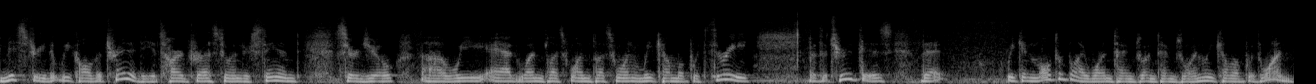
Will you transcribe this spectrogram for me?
mystery that we call the Trinity. It's hard for us to understand, Sergio. Uh, we add one plus one plus one, and we come up with three. But the truth is that we can multiply one times one times one, we come up with one.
